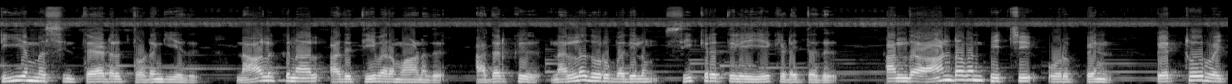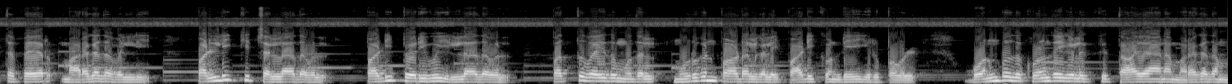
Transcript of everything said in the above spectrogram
டிஎம்எஸ்ஸின் தேடல் தொடங்கியது. நாளுக்கு நாள் அது தீவிரமானது. அதற்கு நல்லதொரு பதிலும் சீக்கிரத்திலேயே கிடைத்தது. அந்த ஆண்டவன் பிச்சு ஒரு பெண் பெற்றோர் வைத்த பெயர் மரகதவள்ளி பள்ளிக்கு செல்லாதவள் படிப்பறிவு இல்லாதவள் பத்து வயது முதல் முருகன் பாடல்களை பாடிக்கொண்டே இருப்பவள் ஒன்பது குழந்தைகளுக்கு தாயான மரகதம்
